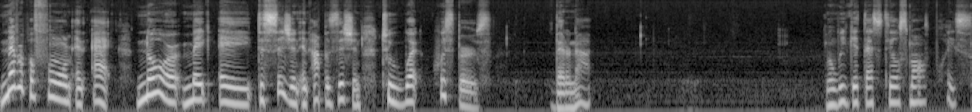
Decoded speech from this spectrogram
Never perform an act nor make a decision in opposition to what whispers, better not. When we get that still small voice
